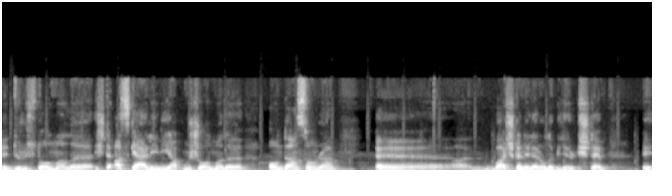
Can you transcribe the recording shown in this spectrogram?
e, dürüst olmalı, işte askerliğini yapmış olmalı, ondan sonra e, başka neler olabilir? İşte e,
